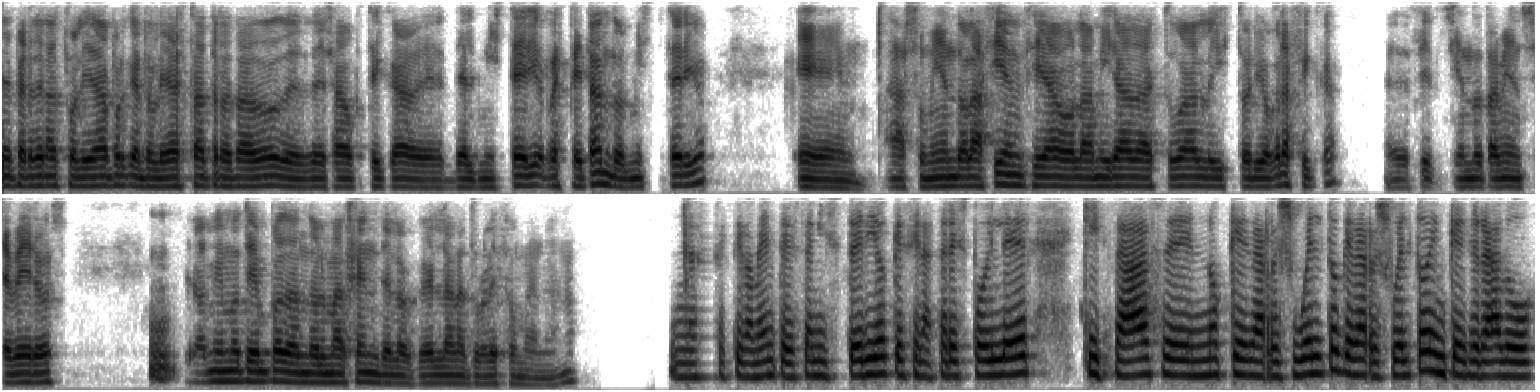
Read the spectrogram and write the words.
de perder actualidad porque en realidad está tratado desde esa óptica del misterio, respetando el misterio, eh, asumiendo la ciencia o la mirada actual historiográfica, es decir, siendo también severos. Pero al mismo tiempo dando el margen de lo que es la naturaleza humana. ¿no? Efectivamente, ese misterio que sin hacer spoiler quizás eh, no queda resuelto, queda resuelto en qué grado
